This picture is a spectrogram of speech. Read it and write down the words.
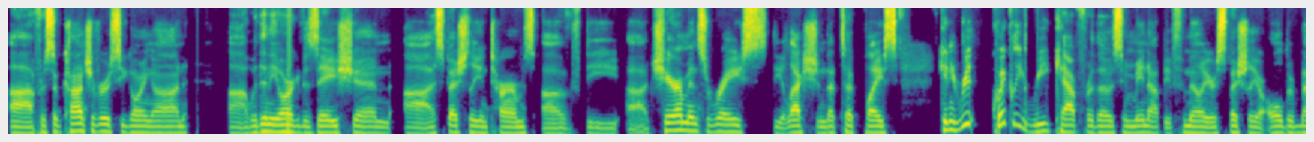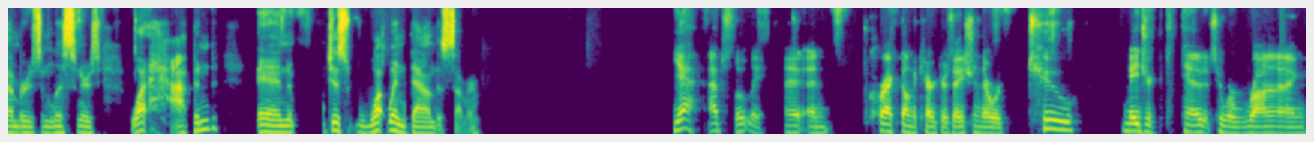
uh, for some controversy going on uh, within the organization uh, especially in terms of the uh, chairman's race the election that took place. Can you re- quickly recap for those who may not be familiar especially our older members and listeners what happened and just what went down this summer yeah, absolutely. And, and correct on the characterization. There were two major candidates who were running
